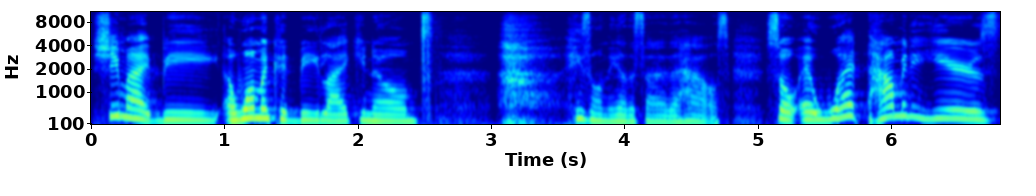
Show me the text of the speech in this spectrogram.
she might be a woman could be like you know he's on the other side of the house. So at what how many years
